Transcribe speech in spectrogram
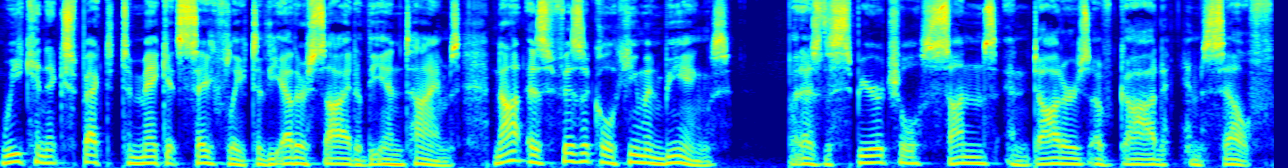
we can expect to make it safely to the other side of the end times, not as physical human beings, but as the spiritual sons and daughters of God himself.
